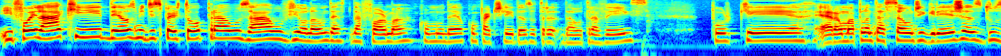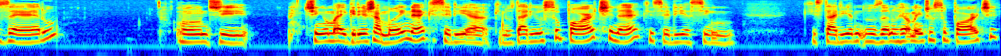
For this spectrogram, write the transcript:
E foi lá que Deus me despertou para usar o violão de, da forma como né, eu compartilhei outra, da outra vez, porque era uma plantação de igrejas do zero, onde tinha uma igreja mãe, né, que seria que nos daria o suporte, né, que seria assim, que estaria nos dando realmente o suporte,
